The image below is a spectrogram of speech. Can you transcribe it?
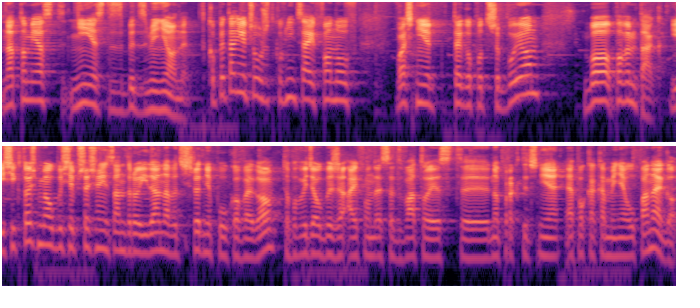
natomiast nie jest zbyt zmieniony. Tylko pytanie, czy użytkownicy iPhone'ów właśnie tego potrzebują? Bo powiem tak, jeśli ktoś miałby się przesiąść z Androida, nawet średniopółkowego, to powiedziałby, że iPhone SE2 to jest y, no praktycznie epoka kamienia łupanego.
